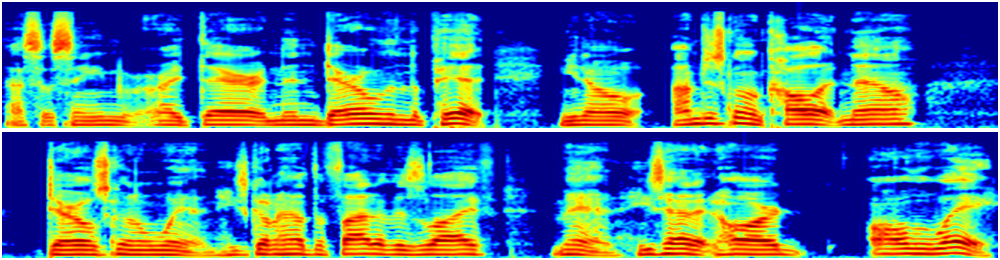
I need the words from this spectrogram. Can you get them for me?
That's the scene right there. And then Daryl in the pit. You know, I'm just going to call it now. Daryl's going to win. He's going to have the fight of his life. Man, he's had it hard all the way,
